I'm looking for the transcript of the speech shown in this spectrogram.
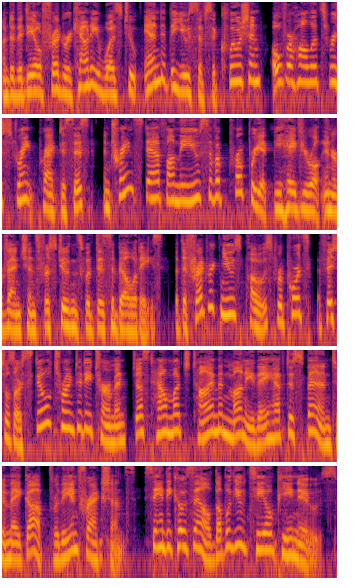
Under the deal, Frederick County was to end the use of seclusion, overhaul its restraint practices, and train staff on the use of appropriate behavioral interventions for students with disabilities. But the Frederick News Post reports officials are still trying to determine just how much time and money they have to spend to make up for the infractions. Sandy Kozel, WTOP News.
